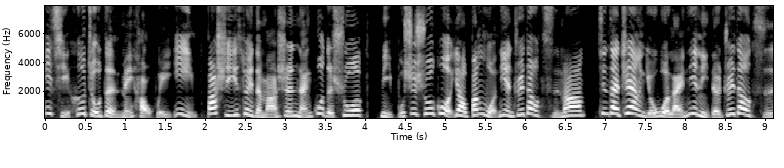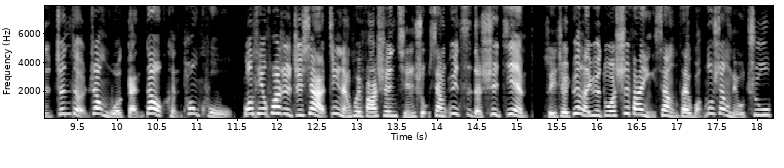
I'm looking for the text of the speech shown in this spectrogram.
一起喝酒等美好回忆。八十一岁的麻生难过地说：“你不是说过要帮我念追悼词吗？现在这样由我来念你的追悼词，真的让我感到很痛苦。光天化日之下，竟然会发生前首相遇刺的事件。随着越来越多事发影像在网络上流出，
